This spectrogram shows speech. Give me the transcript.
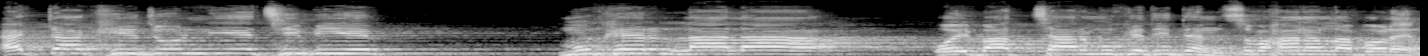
একটা খেজুর নিয়ে ছিবিয়ে মুখের লালা ওই বাচ্চার মুখে দিতেন। সুবাহান আল্লাহ পড়েন।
